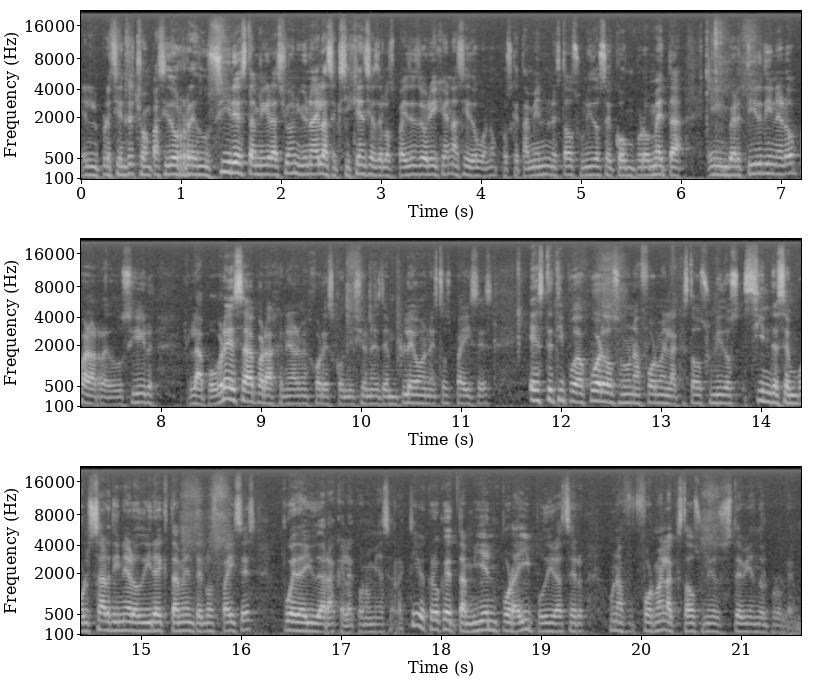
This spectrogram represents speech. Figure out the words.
el presidente Trump ha sido reducir esta migración y una de las exigencias de los países de origen ha sido bueno, pues que también en Estados Unidos se comprometa en invertir dinero para reducir la pobreza, para generar mejores condiciones de empleo en estos países. Este tipo de acuerdos son una forma en la que Estados Unidos, sin desembolsar dinero directamente en los países, puede ayudar a que la economía se reactive. Creo que también por ahí pudiera ser una forma en la que Estados Unidos esté viendo el problema.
